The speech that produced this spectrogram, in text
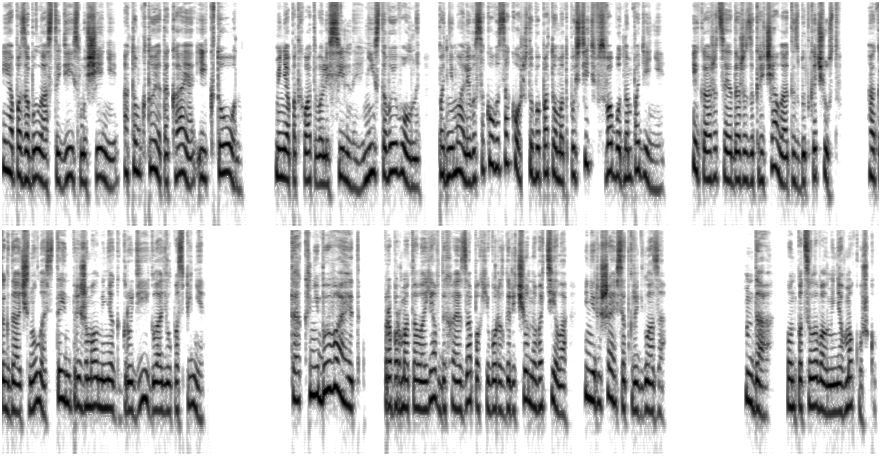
Я позабыла о стыде и смущении, о том, кто я такая и кто он. Меня подхватывали сильные, неистовые волны, поднимали высоко-высоко, чтобы потом отпустить в свободном падении. И, кажется, я даже закричала от избытка чувств. А когда очнулась, Тейн прижимал меня к груди и гладил по спине. «Так не бывает», – пробормотала я, вдыхая запах его разгоряченного тела и не решаясь открыть глаза. «Да», – он поцеловал меня в макушку.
